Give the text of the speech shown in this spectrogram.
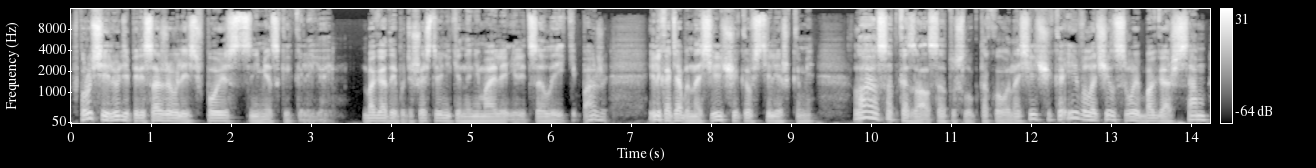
В Пруссии люди пересаживались в поезд с немецкой колеей. Богатые путешественники нанимали или целые экипажи, или хотя бы носильщиков с тележками — Лаас отказался от услуг такого носильщика и волочил свой багаж сам,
